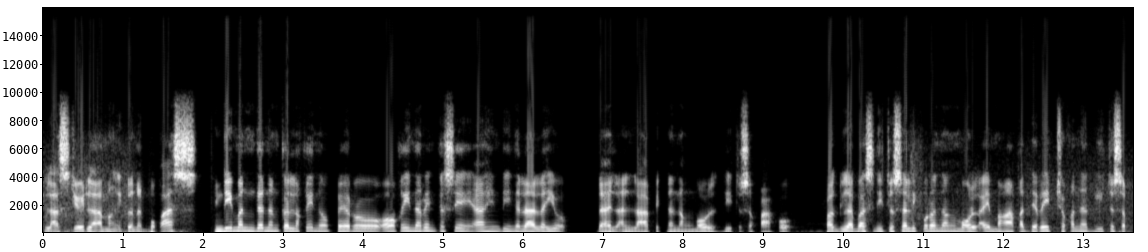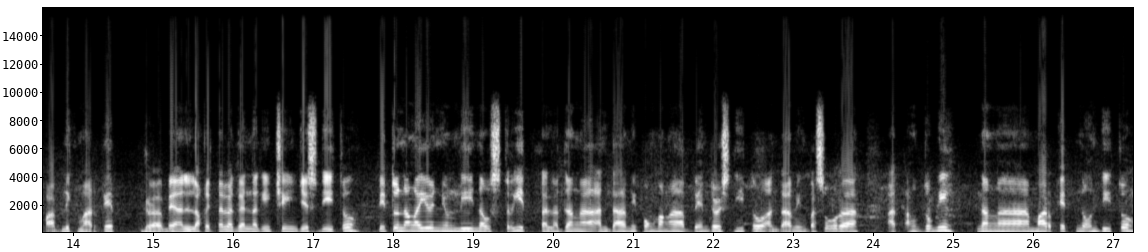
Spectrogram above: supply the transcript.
Last year lamang ito nagbukas. Hindi man ganun kalaki no, pero okay na rin kasi ah, hindi nalalayo dahil ang lapit na ng mall dito sa Paco. Paglabas dito sa likuran ng mall ay makakadiretso ka na dito sa public market. Grabe, ang laki talaga naging changes dito. Ito na ngayon yung Linaw Street. Talagang ah, ang dami pong mga vendors dito, ang daming basura at ang dumi ng ah, market noon dito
